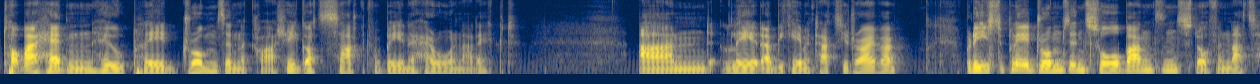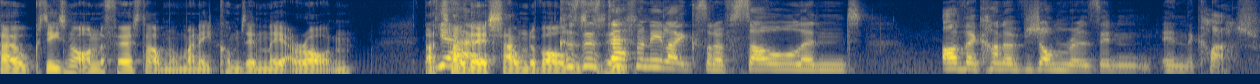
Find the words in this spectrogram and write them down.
Topper Headon, who played drums in the Clash, he got sacked for being a heroin addict, and later became a taxi driver. But he used to play drums in soul bands and stuff, and that's how because he's not on the first album. And when he comes in later on, that's how Yeah, their sound evolves. Because there's 'cause he's- definitely like sort of soul and other kind of genres in in the Clash.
